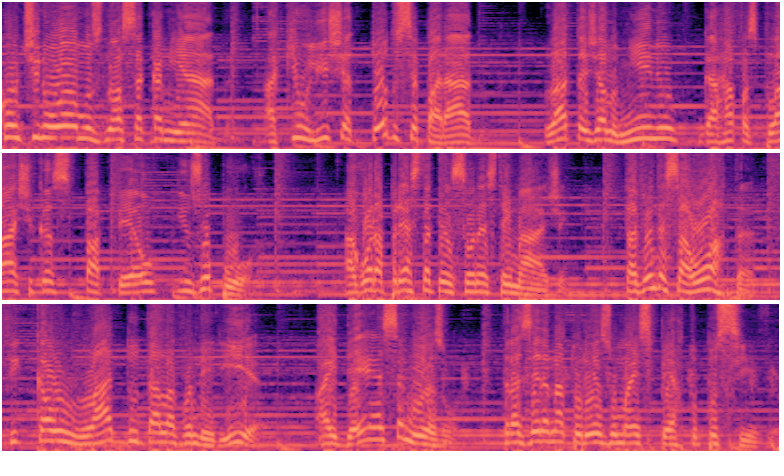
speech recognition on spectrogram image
Continuamos nossa caminhada. Aqui o lixo é todo separado: latas de alumínio, garrafas plásticas, papel e isopor. Agora presta atenção nesta imagem. Tá vendo essa horta? Fica ao lado da lavanderia. A ideia é essa mesmo: trazer a natureza o mais perto possível.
